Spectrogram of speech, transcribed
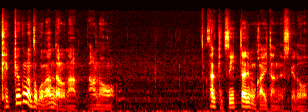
結局のとこなんだろうな。あのさっきツイッターにも書いたんですけど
